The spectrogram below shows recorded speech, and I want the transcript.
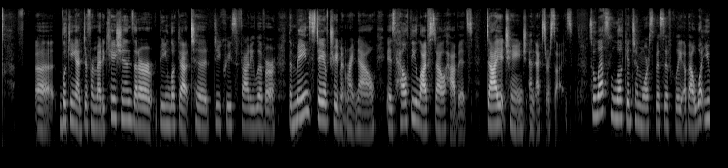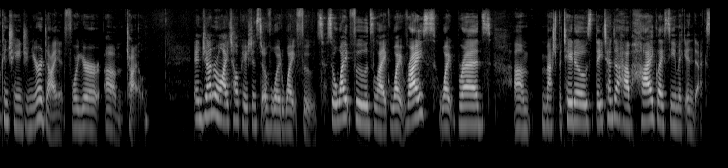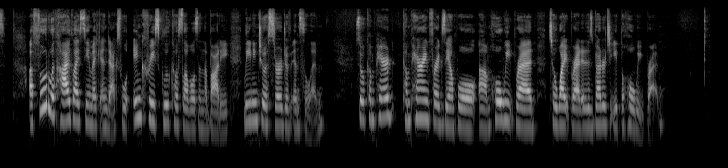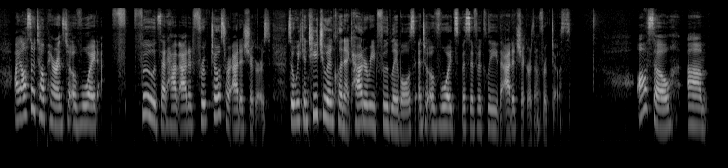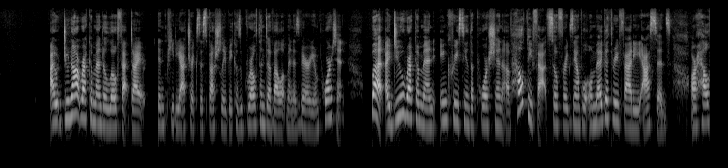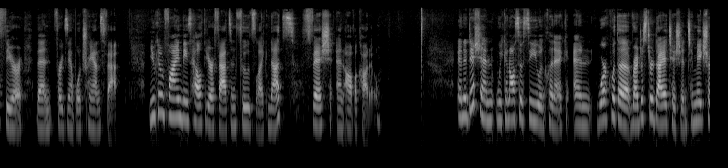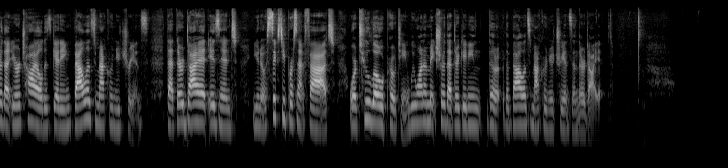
uh, looking at different medications that are being looked at to decrease fatty liver, the mainstay of treatment right now is healthy lifestyle habits, diet change, and exercise. So let's look into more specifically about what you can change in your diet for your um, child. In general, I tell patients to avoid white foods. So white foods like white rice, white breads, um, mashed potatoes, they tend to have high glycemic index. A food with high glycemic index will increase glucose levels in the body, leading to a surge of insulin. So compared, comparing, for example, um, whole wheat bread to white bread, it is better to eat the whole wheat bread. I also tell parents to avoid foods that have added fructose or added sugars. So we can teach you in clinic how to read food labels and to avoid specifically the added sugars and fructose. Also, um, I do not recommend a low-fat diet in pediatrics especially because growth and development is very important. But I do recommend increasing the portion of healthy fats. So for example, omega-3 fatty acids are healthier than, for example, trans fat. You can find these healthier fats in foods like nuts, fish, and avocado. In addition, we can also see you in clinic and work with a registered dietitian to make sure that your child is getting balanced macronutrients, that their diet isn't, you know, 60% fat or too low protein. We want to make sure that they're getting the, the balanced macronutrients in their diet.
